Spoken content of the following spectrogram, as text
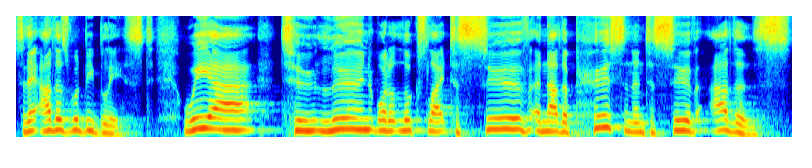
So that others would be blessed. We are to learn what it looks like to serve another person and to serve others.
